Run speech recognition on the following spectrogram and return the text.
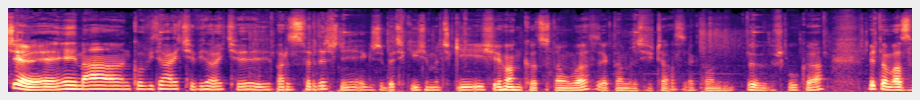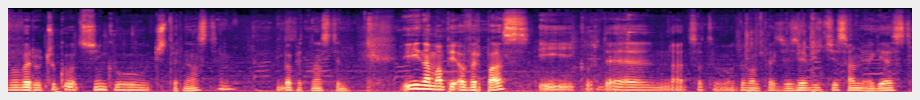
Siemanko, witajcie, witajcie bardzo serdecznie, grzybeczki, ziomeczki, siemanko, co tam u was, jak tam leci czas, jak tam y, szkółka. Witam was w Overwatchuku, odcinku 14, chyba 15. I na mapie Overpass i kurde, no co tu mogę wam powiedzieć, nie widzicie sami jak jest.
